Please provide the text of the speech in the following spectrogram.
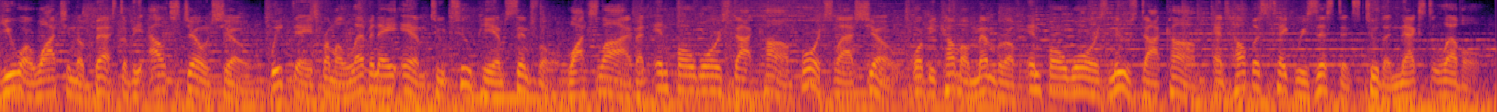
You are watching the best of the Alex Jones Show, weekdays from 11 a.m. to 2 p.m. Central. Watch live at Infowars.com forward slash show or become a member of InfoWarsNews.com and help us take resistance to the next level.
